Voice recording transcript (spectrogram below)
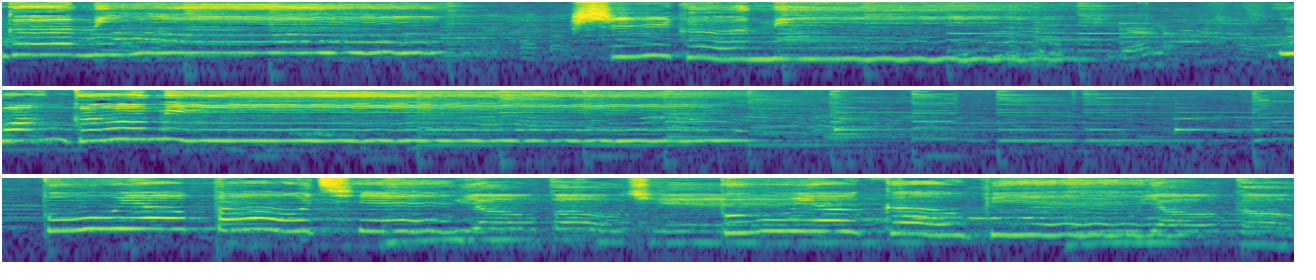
个你，十个你，歉不。要抱歉，不要告别，不要告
